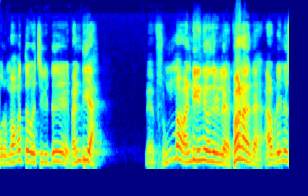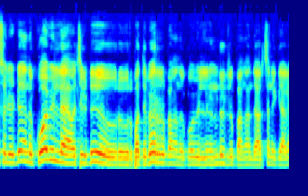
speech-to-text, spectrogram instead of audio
ஒரு முகத்தை வச்சுக்கிட்டு வண்டியா? சும்மா வண்டி இன்னும் வந்துடல பானாண்ட அப்படின்னு சொல்லிட்டு அந்த கோவிலில் வச்சுக்கிட்டு ஒரு ஒரு பத்து பேர் இருப்பாங்க அந்த கோவிலில் நின்றுட்டு இருப்பாங்க அந்த அர்ச்சனைக்காக.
